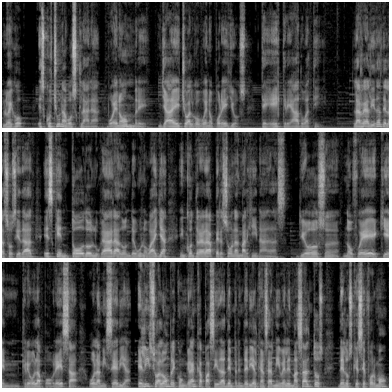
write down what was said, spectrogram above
Luego escuchó una voz clara. Buen hombre, ya he hecho algo bueno por ellos. Te he creado a ti. La realidad de la sociedad es que en todo lugar a donde uno vaya encontrará personas marginadas. Dios eh, no fue quien creó la pobreza o la miseria. Él hizo al hombre con gran capacidad de emprender y alcanzar niveles más altos de los que se formó.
